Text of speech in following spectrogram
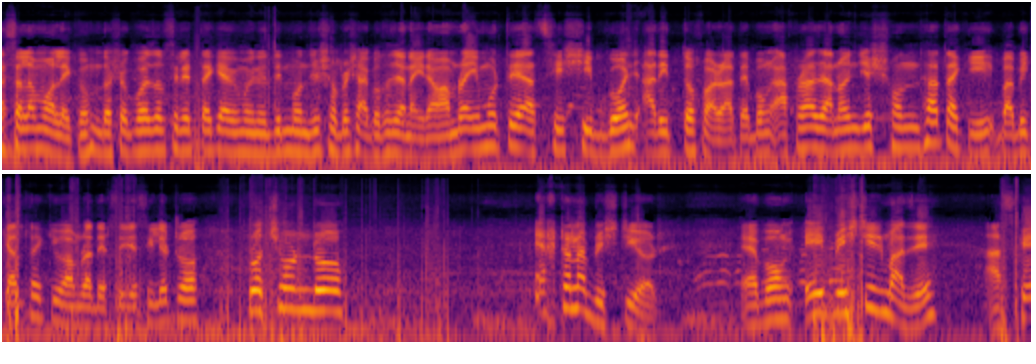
আসসালামু আলাইকুম। দর্শক ভয়েস অফ সিলেট থেকে আমি মইনুদ্দিন মঞ্জুর সবাই স্বাগত জানাইলাম আমরা এই মুহূর্তে আছি শিবগঞ্জ আদিত্য ফারাত এবং আপনারা জানেন যে সন্ধ্যা থাকি বা বিকাল থেকেও আমরা দেখছি যে সিলেটও প্রচণ্ড একটানা বৃষ্টি ওর। এবং এই বৃষ্টির মাঝে আজকে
